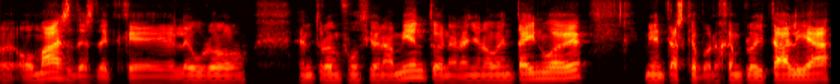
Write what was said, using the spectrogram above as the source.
eh, o más desde que el euro entró en funcionamiento en el año 99, mientras que, por ejemplo, Italia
